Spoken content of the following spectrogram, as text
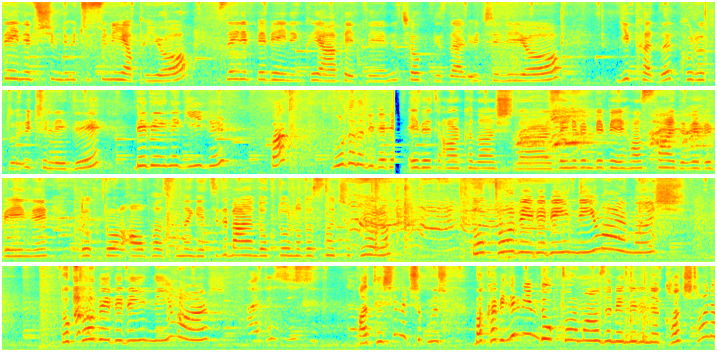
Zeynep şimdi ütüsünü yapıyor. Zeynep bebeğinin kıyafetlerini çok güzel ütülüyor. Yıkadı, kuruttu, ütüledi. Bebeğine giydi. Bak burada da bir bebek. Evet arkadaşlar Zeynep'in bebeği hastaydı ve bebeğini doktor Alparslan'a getirdi. Ben de doktorun odasına çıkıyorum. Doktor bey bebeğin neyi varmış? Doktor bey bebeğin neyi var? Ateşi sıktı. Ateşi mi çıkmış? Bakabilir miyim doktor malzemelerine? Kaç tane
